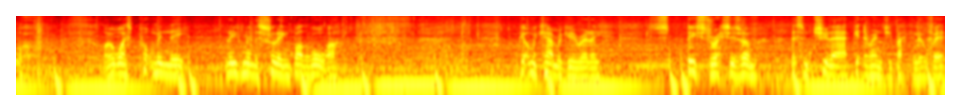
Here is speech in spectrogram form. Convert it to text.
Oh, I always put them in the, leave them in the sling by the water. Get all my camera gear ready, de-stresses them, lets them chill out, get their energy back a little bit.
